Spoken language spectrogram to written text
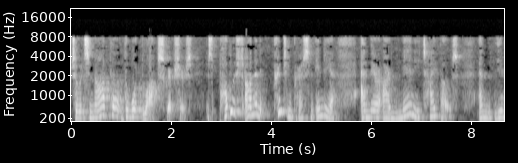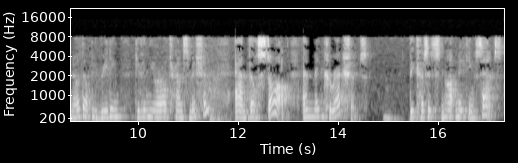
So it's not the, the woodblock scriptures. It's published on a printing press in India and there are many typos. And, you know, they'll be reading, giving the oral transmission, and they'll stop and make corrections because it's not making sense.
